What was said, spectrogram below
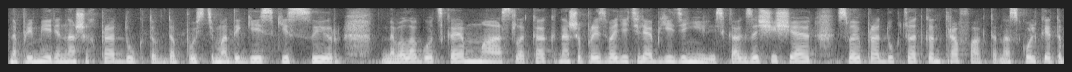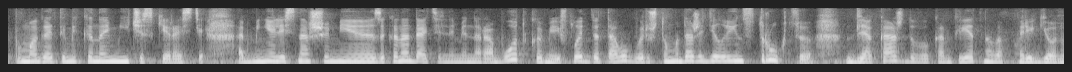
на примере наших продуктов, допустим, адыгейский сыр, вологодское масло, как наши производители объединились, как защищают свою продукцию от контрафакта, насколько это помогает им экономически расти, обменялись нашими законодательными наработками и вплоть до того, говорю, что мы даже делали инструкцию для каждого конкретного региона.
